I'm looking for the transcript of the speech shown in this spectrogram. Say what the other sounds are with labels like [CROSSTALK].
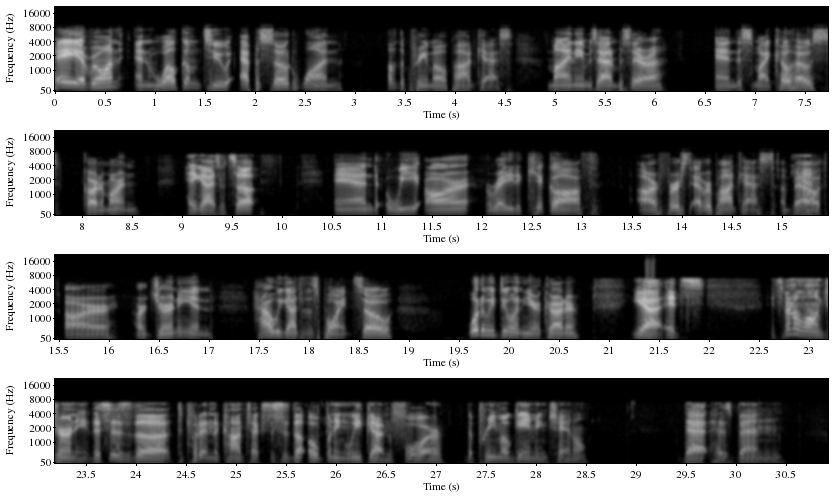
Hey everyone, and welcome to episode one of the Primo Podcast. My name is Adam Becerra, and this is my co-host Carter Martin, Hey guys, what's up? and we are ready to kick off our first ever podcast about our our journey and how we got to this point. So, what are we doing here, Carter? Yeah, it's it's been a long journey. This is the to put it into context. This is the opening weekend for the Primo Gaming channel. That has been.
